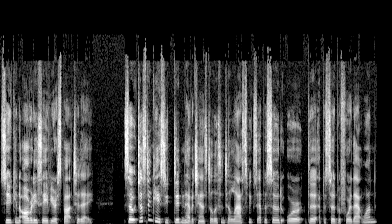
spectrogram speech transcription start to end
so you can already save your spot today. So, just in case you didn't have a chance to listen to last week's episode or the episode before that one,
